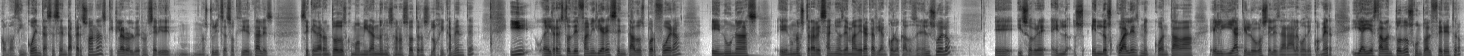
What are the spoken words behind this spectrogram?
como 50, 60 personas, que claro, al ver una serie de unos turistas occidentales se quedaron todos como mirándonos a nosotros, lógicamente, y el resto de familiares sentados por fuera en, unas, en unos travesaños de madera que habían colocados en el suelo. Eh, y sobre en los, en los cuales me contaba el guía que luego se les dará algo de comer. Y ahí estaban todos junto al féretro,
